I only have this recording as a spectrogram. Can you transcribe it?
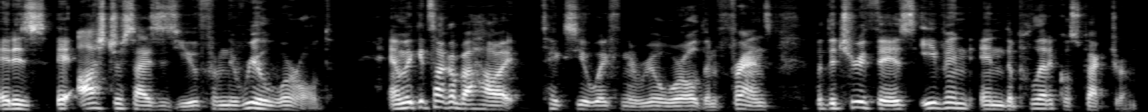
it is it ostracizes you from the real world. And we can talk about how it takes you away from the real world and friends, but the truth is, even in the political spectrum,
